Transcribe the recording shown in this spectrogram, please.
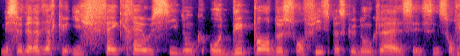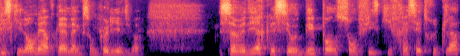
Mais ça voudrait dire qu'il fakerait aussi donc aux dépens de son fils, parce que donc là, c'est son fils qui l'emmerde quand même avec son collier, tu vois. Ça veut dire que c'est aux dépens de son fils qui ferait ces trucs-là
